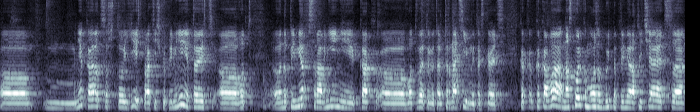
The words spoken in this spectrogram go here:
э, мне кажется, что есть практическое применение. То есть, э, вот, э, например, в сравнении, как э, вот в этой вот альтернативной, так сказать, как, какова, насколько может быть, например, отличается,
